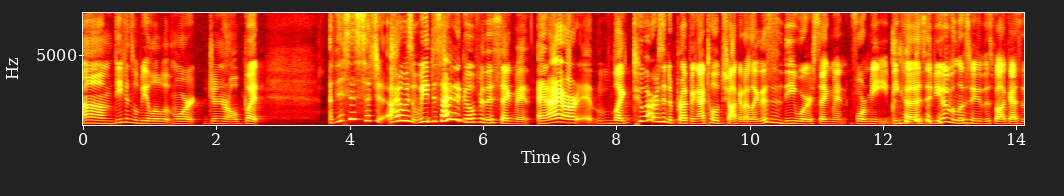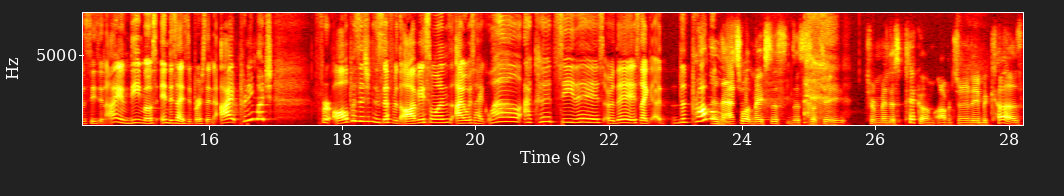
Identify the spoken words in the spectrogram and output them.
Um, defense will be a little bit more general, but this is such a i was we decided to go for this segment and i are like two hours into prepping i told shotgun i was like this is the worst segment for me because if you have been listening to this podcast this season i am the most indecisive person. I pretty much for all positions except for the obvious ones i was like well i could see this or this. Like uh, the problem and that's what makes this this such a tremendous pick 'em opportunity because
